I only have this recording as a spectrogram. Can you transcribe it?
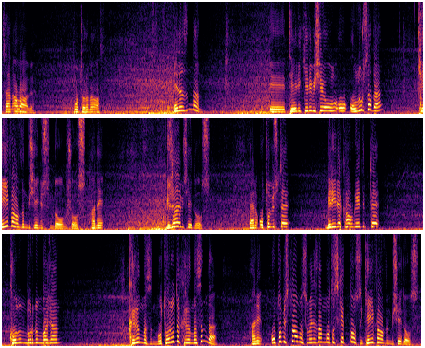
Sen al abi. Motorunu al. En azından e, tehlikeli bir şey ol- olursa da keyif aldığın bir şeyin üstünde olmuş olsun. Hani güzel bir şey de olsun. Yani otobüste biriyle kavga edip de kolun burnun bacağın kırılmasın. Motoru da kırılmasın da hani otobüste olmasın en azından motosiklette olsun. Keyif aldığın bir şey de olsun.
